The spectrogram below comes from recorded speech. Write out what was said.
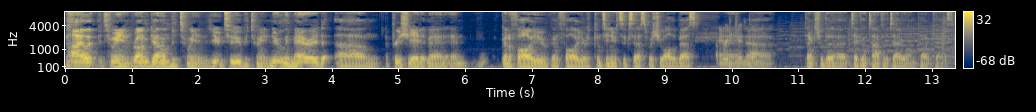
Pilot between Run Gum, between YouTube, between newly married. Um, appreciate it, man. And going to follow you, going to follow your continued success. Wish you all the best. Appreciate and, that. Uh, thanks for the uh, taking the time for the tag along podcast.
